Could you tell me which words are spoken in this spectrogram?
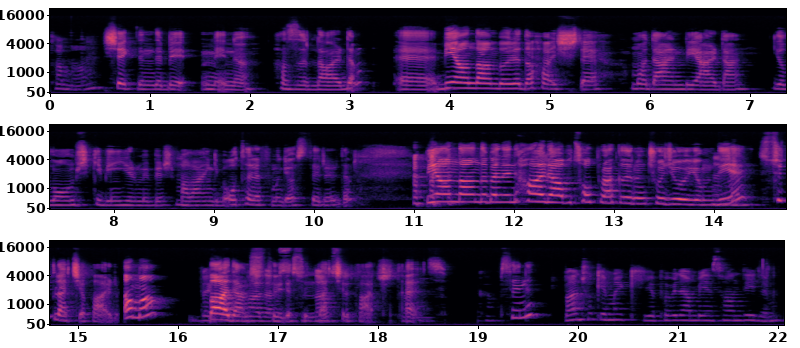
Tamam. şeklinde bir menü hazırlardım. Ee, bir yandan böyle daha işte modern bir yerden yıl olmuş 2021 Hı. falan gibi o tarafımı gösterirdim. bir yandan da ben hani hala bu toprakların çocuğuyum diye sütlaç yapardım. Ama Vegan, badem, sütüyle sütünden sütlaç yapardım. Tamam. Evet. Senin Ben çok yemek yapabilen bir insan değilim.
